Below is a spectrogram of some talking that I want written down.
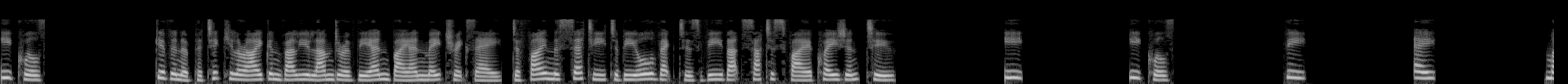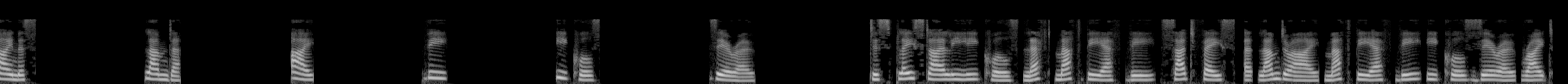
Equals. Given a particular eigenvalue lambda of the n by n matrix A, define the set E to be all vectors V that satisfy equation 2 E equals V A minus lambda I V equals 0 display style e equals left math bf v sad face at lambda i math bf v equals 0 right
